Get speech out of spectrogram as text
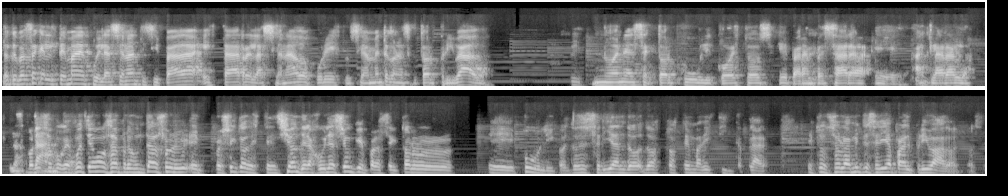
Lo que pasa es que el tema de jubilación anticipada está relacionado pura y exclusivamente con el sector privado. no en el sector público. Esto es eh, para empezar a eh, aclarar los, los Por eso, porque después te vamos a preguntar sobre el proyecto de extensión de la jubilación que es para el sector eh, público. Entonces serían dos, dos temas distintos, claro. Esto solamente sería para el privado, entonces.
